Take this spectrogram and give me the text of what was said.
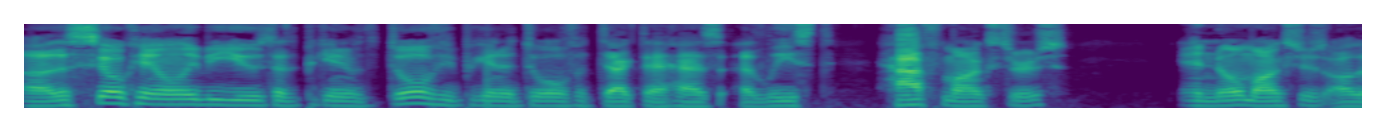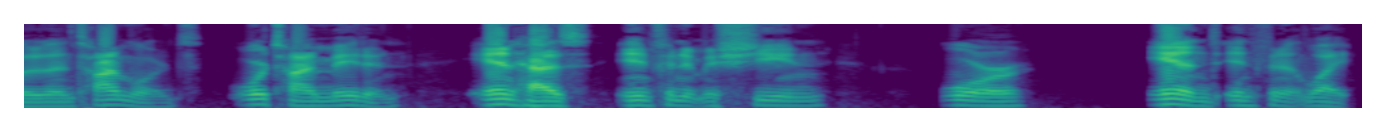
Uh, this skill can only be used at the beginning of the duel if you begin a duel with a deck that has at least half monsters and no monsters other than Time Lords or Time Maiden, and has Infinite Machine or and infinite light.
